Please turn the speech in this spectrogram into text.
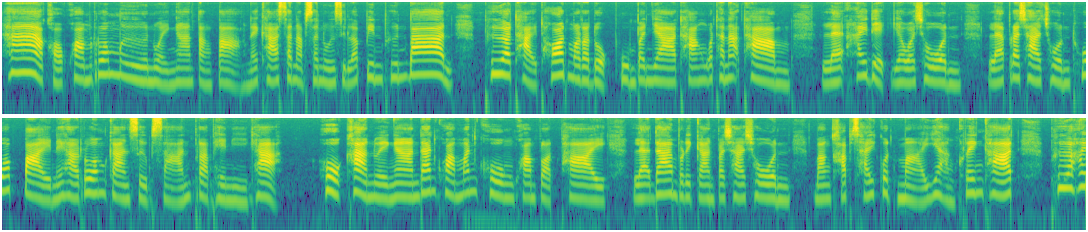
5. ขอความร่วมมือหน่วยงานต่างๆนะคะสนับสนุนศิลปินพื้นบ้าน เพื่อถ่ายทอดมรดกภูมิปัญญาทางวัฒนธรรม และให้เด็กเยาวชน และประชาชนทั่วไปนะคะร่วมการสืบสารประเพณีค่ะ 6. ค่ะหน่วยงานด้านความมั่นคง ความปลอดภัย และด้านบริการประชาชน บังคับใช้กฎหมายอย่างเคร่งครัด เพื่อให้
